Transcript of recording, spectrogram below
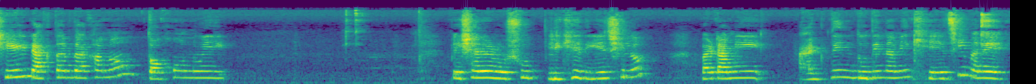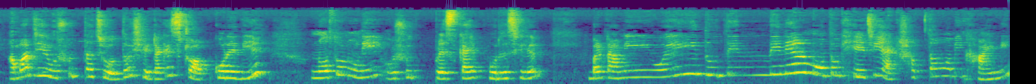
সেই ডাক্তার দেখানো তখন ওই প্রেশারের ওষুধ লিখে দিয়েছিল বাট আমি একদিন দুদিন আমি খেয়েছি মানে আমার যে ওষুধটা চলতো সেটাকে স্টপ করে দিয়ে নতুন উনি ওষুধ প্রেসক্রাইব করেছিলেন বাট আমি ওই দু তিন দিনের মতো খেয়েছি, এক সপ্তাহ আমি খাইনি,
